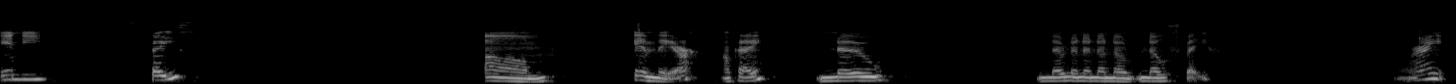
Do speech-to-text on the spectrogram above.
any space um, in there, okay? No, no, no, no, no, no, no space. All right,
